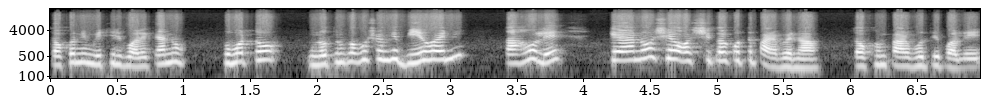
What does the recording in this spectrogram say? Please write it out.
তখনই মিঠিল বলে, কেন? তোমার তো নতুন কাকুর সঙ্গে বিয়ে হয়নি? তাহলে কেন সে অস্বীকার করতে পারবে না? তখন পার্বতী বলে,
